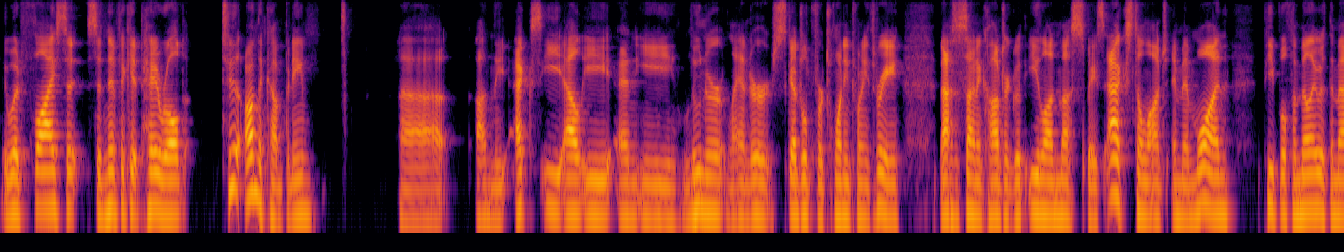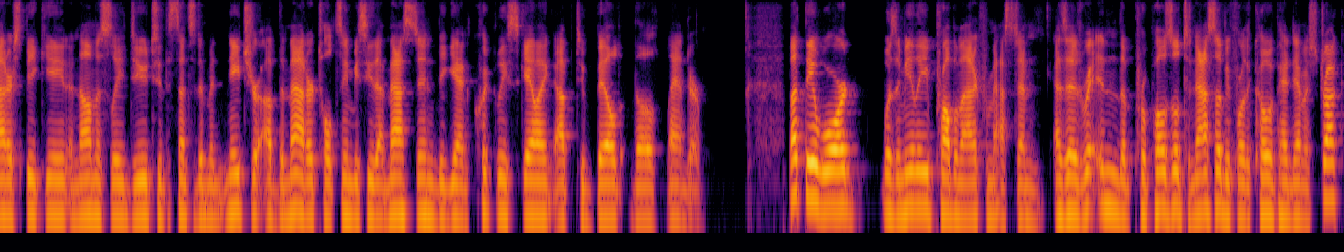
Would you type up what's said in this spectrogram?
it would fly significant payroll to on the company uh, on the XL-1 lunar lander scheduled for 2023. NASA signed a contract with Elon Musk SpaceX to launch MM1. People familiar with the matter speaking anonymously due to the sensitive nature of the matter told CNBC that Masten began quickly scaling up to build the lander. But the award was immediately problematic for Masten. As it had written the proposal to NASA before the COVID pandemic struck,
